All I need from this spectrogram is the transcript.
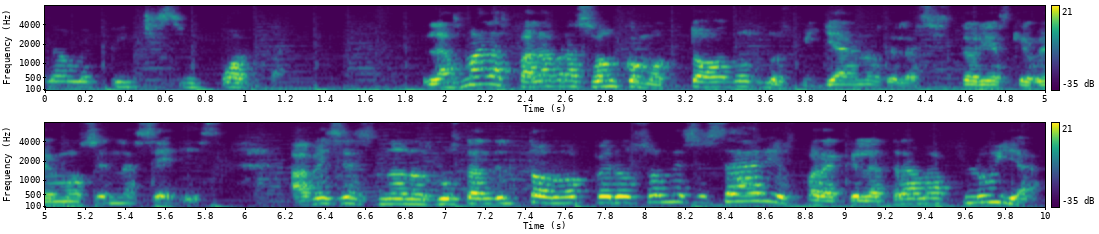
No me pinches importa. Las malas palabras son como todos los villanos de las historias que vemos en las series. A veces no nos gustan del todo, pero son necesarios para que la trama fluya.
